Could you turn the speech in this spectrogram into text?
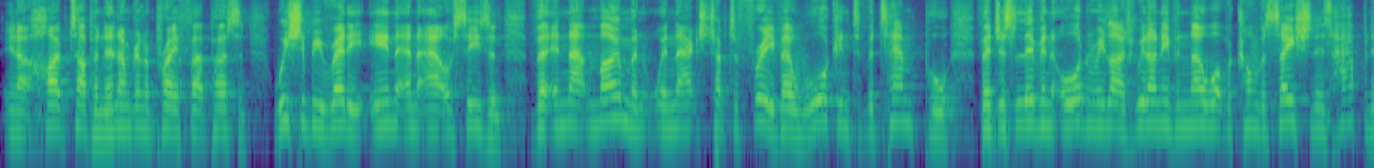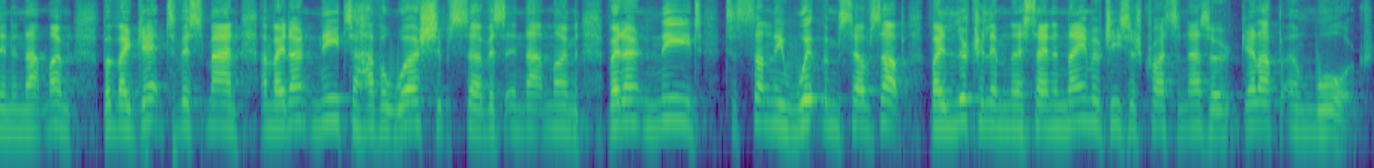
you know, hyped up, and then I'm going to pray for that person. We should be ready in and out of season. That in that moment, when Acts chapter three, they're walking to the temple, they're just living ordinary lives. We don't even know what the conversation is happening in that moment, but they get to this man, and they don't need to have a worship service in that moment. They don't need to suddenly whip themselves up. They look at him and they say, in the name of Jesus Christ of Nazareth, get up and walk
